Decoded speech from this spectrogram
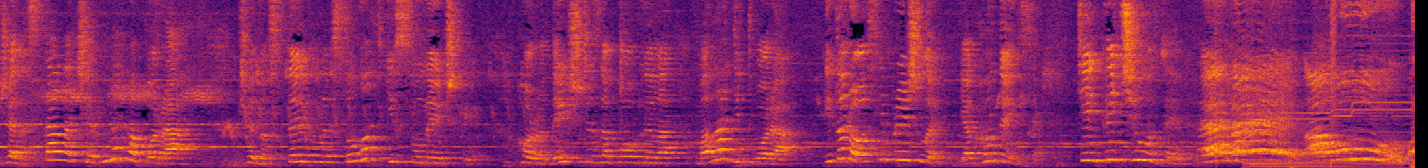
Вже настала червнева пора, вже достигли солодкі сунички, городище заповнила мала дітвора, і дорослі прийшли, як годиться. Тільки чути. Егей, ау!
